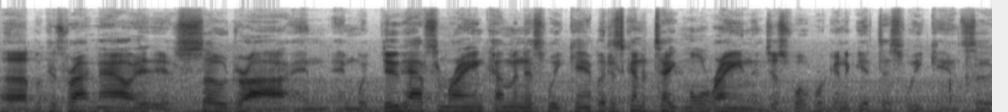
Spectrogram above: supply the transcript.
uh, because right now it is so dry and, and we do have some rain coming this weekend, but it's going to take more rain than just what we're going to get this weekend. So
